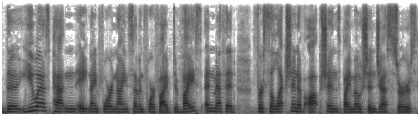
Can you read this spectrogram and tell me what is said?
the U.S. patent 8949745, device and method for selection of options by motion gestures,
